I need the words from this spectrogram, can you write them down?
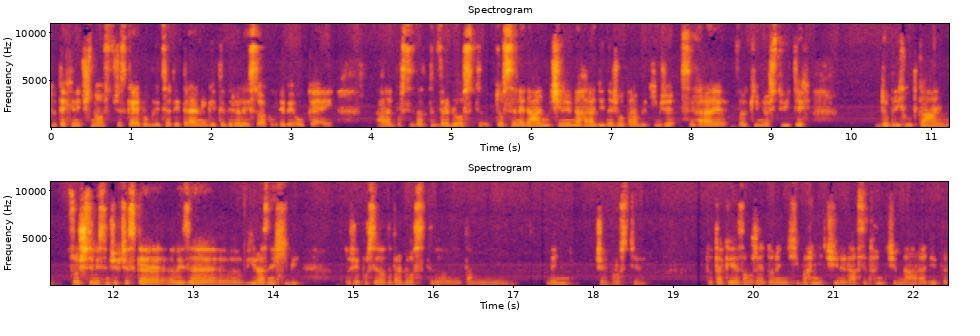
tu techničnost v České republice, ty tréninky, ty drily jsou jako kdyby OK, ale prostě ta tvrdost, to se nedá ničím nahradit, než opravdu tím, že se hraje velké množství těch dobrých utkání, což si myslím, že v České lize eh, výrazně chybí, protože prostě ta tvrdost tam není, že prostě to taky je, samozřejmě to není chyba ničí, nedá se to ničím nahradit.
